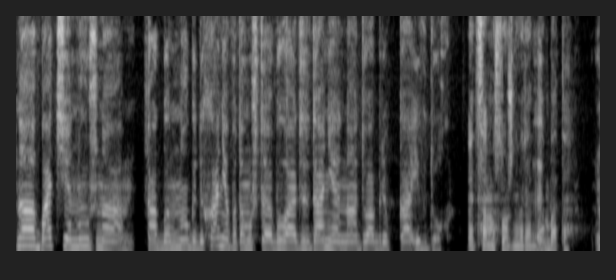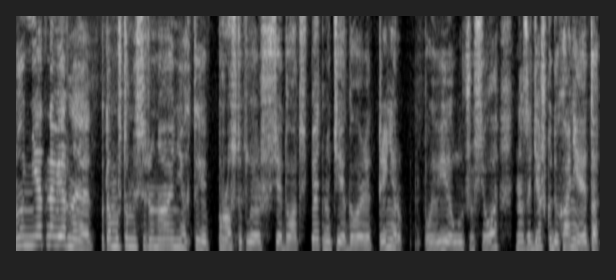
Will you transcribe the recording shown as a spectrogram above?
На бате нужно как бы много дыхания, потому что бывает задание на два грибка и вдох. Это самый сложный вариант, да, бата? Ну, нет, наверное, потому что на соревнованиях ты просто плывешь все 25, но тебе говорит тренер, плыви лучше всего на задержку дыхания. Это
